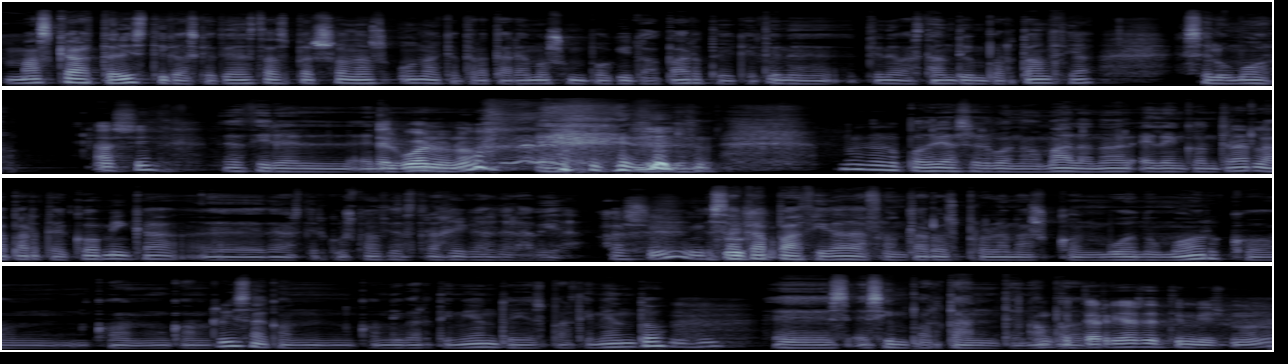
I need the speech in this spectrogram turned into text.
Más características que tienen estas personas, una que trataremos un poquito aparte que tiene, tiene bastante importancia, es el humor. Ah, sí. Es decir, el... El bueno, ¿no? el- no creo que podría ser bueno o malo, ¿no? El encontrar la parte cómica eh, de las circunstancias trágicas de la vida. Ah, sí. Esa incluso. capacidad de afrontar los problemas con buen humor, con, con- con risa, con, con divertimiento y esparcimiento, es, es importante, ¿no? Aunque Por- te rías de ti mismo, ¿no?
